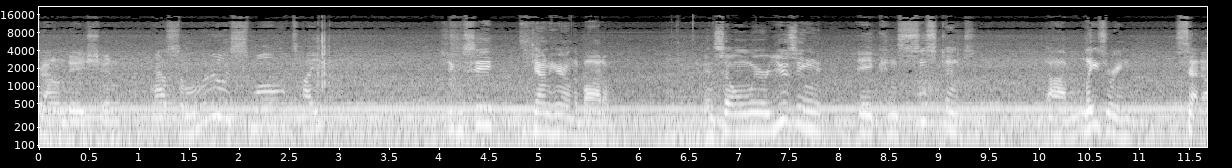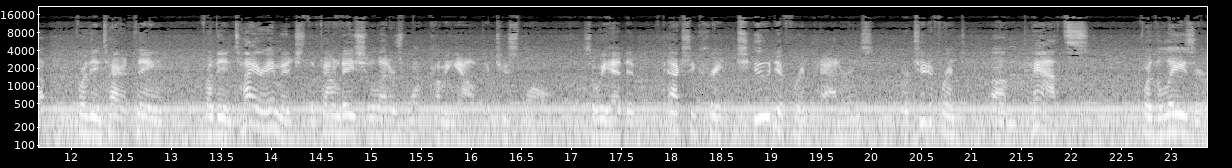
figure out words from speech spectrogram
Foundation has some really small, type. as you can see down here on the bottom. And so when we were using a consistent uh, lasering setup for the entire thing, for the entire image, the foundation letters weren't coming out. They're too small. So we had to actually create two different patterns or two different um, paths for the laser.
